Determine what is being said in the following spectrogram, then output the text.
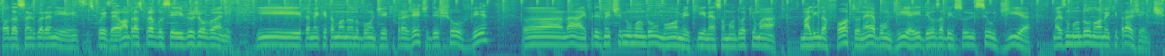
Saudações guaranienses. Pois é, um abraço pra você aí, viu, Giovanni? E também quem tá mandando bom dia aqui pra gente, deixa eu ver. Ah, infelizmente não mandou o nome aqui, né? Só mandou aqui uma, uma linda foto, né? Bom dia aí, Deus abençoe o seu dia. Mas não mandou o nome aqui pra gente.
